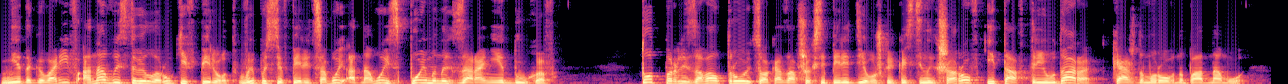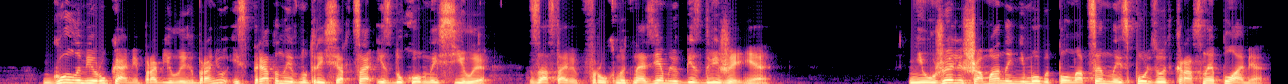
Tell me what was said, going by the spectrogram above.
Не договорив, она выставила руки вперед, выпустив перед собой одного из пойманных заранее духов. Тот парализовал троицу оказавшихся перед девушкой костяных шаров, и та в три удара, каждому ровно по одному, голыми руками пробила их броню и спрятанные внутри сердца из духовной силы, заставив рухнуть на землю без движения. Неужели шаманы не могут полноценно использовать красное пламя?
